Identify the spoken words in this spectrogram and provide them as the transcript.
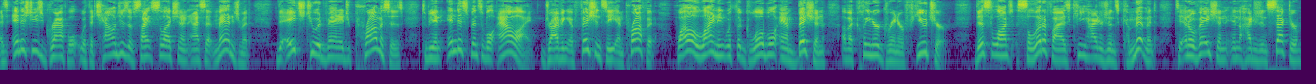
As industries grapple with the challenges of site selection and asset management, the H2 Advantage promises to be an indispensable ally, driving efficiency and profit while aligning with the global ambition of a cleaner, greener future. This launch solidifies Key Hydrogen's commitment to innovation in the hydrogen sector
